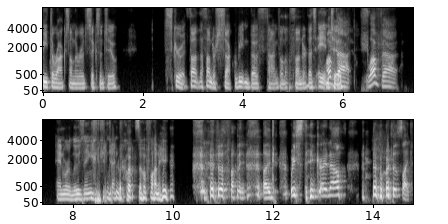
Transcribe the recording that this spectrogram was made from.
Beat the Rocks on the road six and two. Screw it. Th- the Thunder suck. We're beating both times on the Thunder. That's eight and Love two. that. Love that. And we're losing to Denver. What's so funny? it's just funny. Like we stink right now. We're just like,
